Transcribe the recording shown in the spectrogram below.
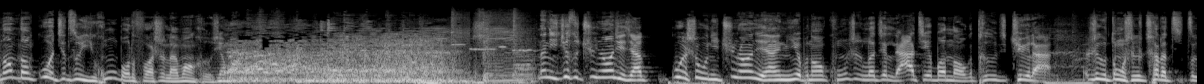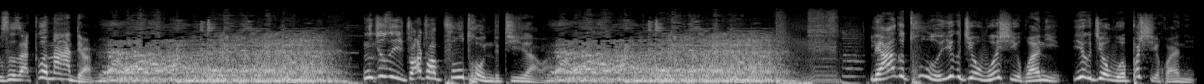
能不能过节的时候以红包的方式来问候，行吗？那你就是去人家家过寿，你去人家你也不能空手了，就俩肩膀挠个头去了，肉动手吃了走手咱给我拿点儿。你就是一抓抓葡萄，你的体验吧。两个兔子，一个叫我喜欢你，一个叫我不喜欢你。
